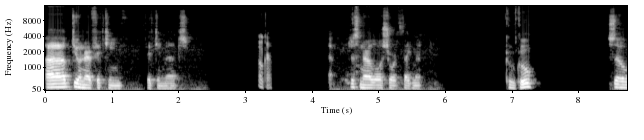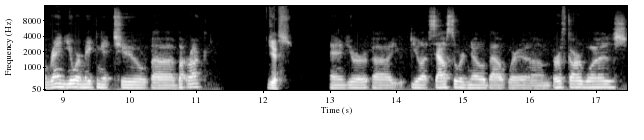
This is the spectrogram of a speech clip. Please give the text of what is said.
Uh, do another 15, 15 minutes. Okay. Yeah, just another little short segment. Cool, cool. So, Ren, you are making it to uh, Butt Rock, Yes. and you're uh, you- you let South Sword know about where um, Earthguard was,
